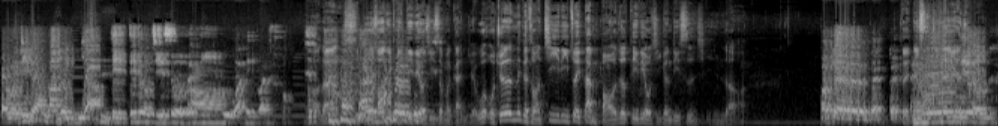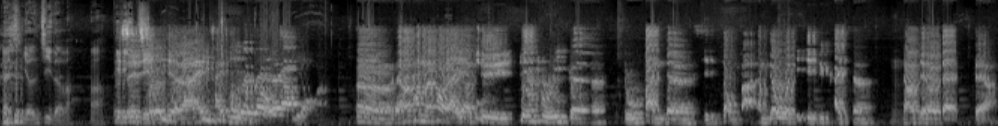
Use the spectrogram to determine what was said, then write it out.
哦，我记得八回集啊，第第六集是我的第一部完美观众。好、哦，那史博说你看第六集什么感觉？我我觉得那个什么记忆力最淡薄的就第六集跟第四集，你知道吗？哦，对对对对对，对第四集的演什么？有人记得吗？啊，第四集我记得来开头有啊，嗯，然后他们后来要去颠覆一个毒贩的行动吧，他们就卧底进去开车，然后最后再对啊，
